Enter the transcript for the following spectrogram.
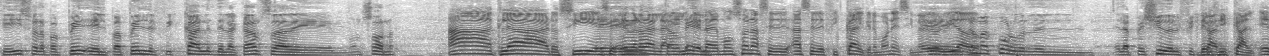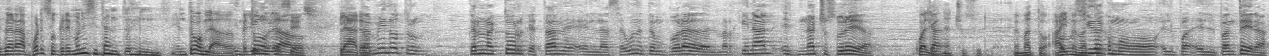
que hizo la papel, el papel del fiscal de la causa de Monzón. Ah, claro, sí, es, Eh, es verdad. En la, en la- también. en la de Monzón hace, hace de fiscal Cremonesi, me había eh, olvidado. No me acuerdo el, el- el apellido del fiscal. Del fiscal, es verdad. Por eso Cremonesi está en, todos lados. En películas, todos lados. Claro. Y también otro gran actor que está en, en la segunda temporada del Marginal es Nacho Sureda. ¿Cuál Ca- es Nacho Zuria? Me mató. Ahí me mató. como el, el Pantera.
